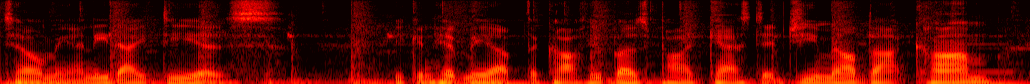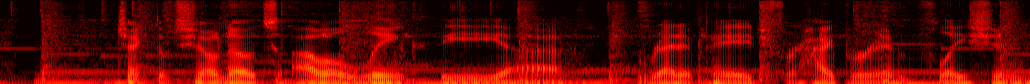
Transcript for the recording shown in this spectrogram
Tell me, I need ideas. You can hit me up, the Coffee Buzz Podcast at gmail.com. Check the show notes. I will link the uh, Reddit page for hyperinflation.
